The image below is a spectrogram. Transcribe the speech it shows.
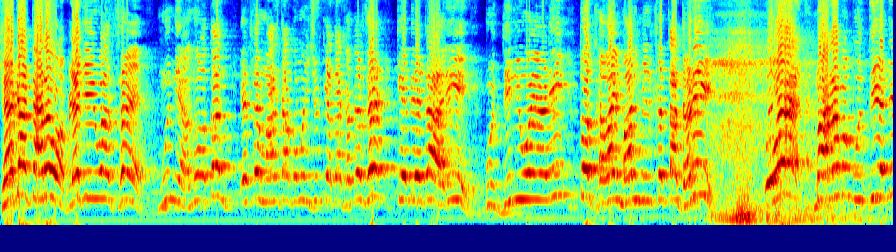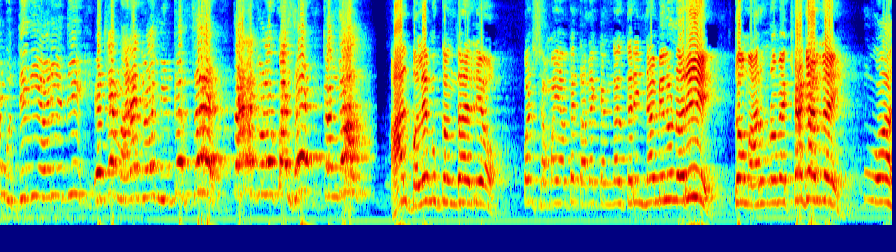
ખેગા તારો અબડા જેવી વાત છે. હું નેનો હતો ને એટલે માલ કાકો મને શું કહેતા ખબર છે? કે બેટા હરી બુદ્ધિ ની હોય અણી તો થવાય માલ મિલકતના ધણી. ઓએ મારામાં બુદ્ધિ હતી બુદ્ધિ ની અણી હતી એટલે મારા જોડે મિલકત છે. તારા જોડે કોઈ છે? કંગાલ? હાલ ભલે હું કંગાલ રહ્યો પણ સમય આવતે તને કંગાલ કરી ના મેલું નરી. તો મારું નામ ખેગાર નહીં. વાહ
